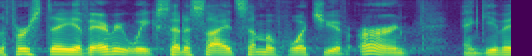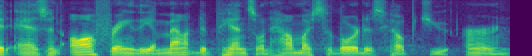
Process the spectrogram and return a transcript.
the first day of every week, set aside some of what you have earned and give it as an offering. The amount depends on how much the Lord has helped you earn.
